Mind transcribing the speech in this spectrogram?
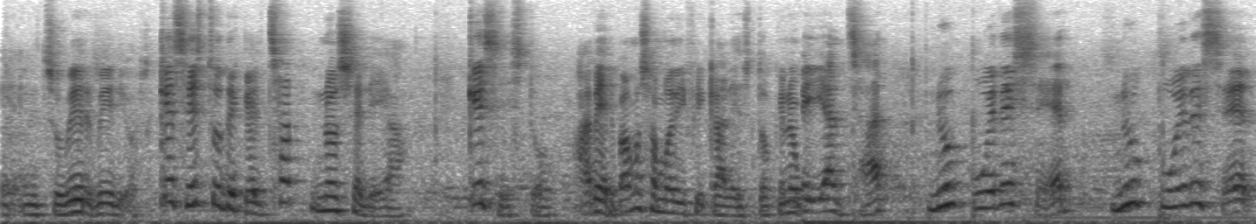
En subir vídeos. ¿Qué es esto de que el chat no se lea? ¿Qué es esto? A ver, vamos a modificar esto. Que no veía el chat. No puede ser. No puede ser.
